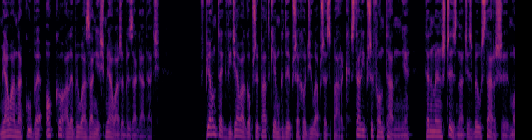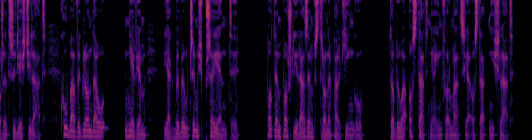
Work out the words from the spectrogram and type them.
Miała na Kubę oko, ale była za nieśmiała, żeby zagadać. W piątek widziała go przypadkiem, gdy przechodziła przez park. Stali przy fontannie. Ten mężczyzna, gdzieś był starszy, może 30 lat. Kuba wyglądał, nie wiem, jakby był czymś przejęty. Potem poszli razem w stronę parkingu. To była ostatnia informacja, ostatni ślad.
